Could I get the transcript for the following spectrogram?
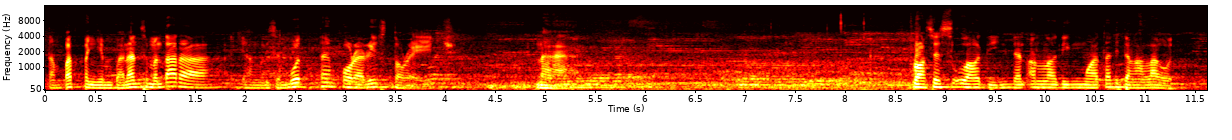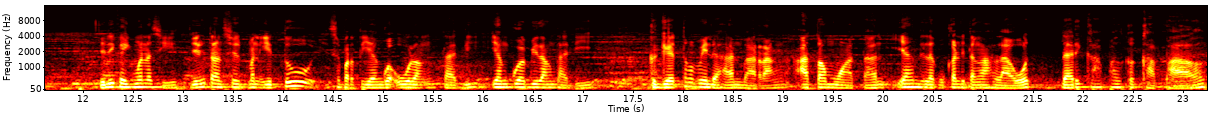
tempat penyimpanan sementara yang disebut temporary storage. Nah, proses loading dan unloading muatan di tengah laut. Jadi kayak gimana sih? Jadi transshipment itu seperti yang gue ulang tadi, yang gue bilang tadi, kegiatan pemindahan barang atau muatan yang dilakukan di tengah laut dari kapal ke kapal,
